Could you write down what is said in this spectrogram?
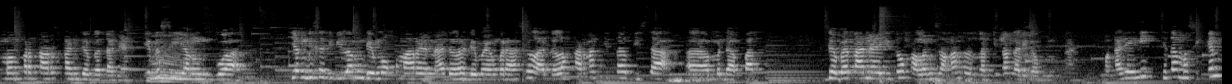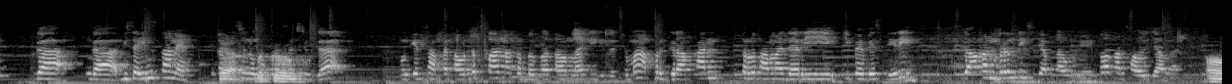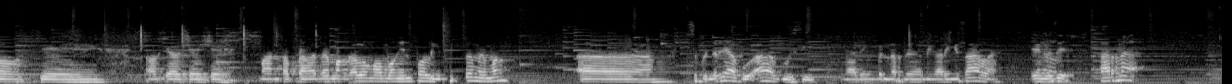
mempertaruhkan jabatannya. Itu sih Hmm. yang gua yang bisa dibilang demo kemarin adalah demo yang berhasil adalah karena kita bisa uh, mendapat jabatannya itu kalau misalkan tuntutan kita nggak dikabulkan. Makanya ini kita masih kan nggak nggak bisa instan ya. Kita Ya, masih nunggu betul. proses juga. Mungkin sampai tahun depan atau beberapa tahun lagi gitu. Cuma pergerakan terutama dari IPB sendiri nggak akan berhenti setiap tahunnya itu akan selalu jalan Oke. Oke oke oke. Mantap banget memang kalau ngomongin politik tuh memang eh sebenarnya abu-abu sih. Nggak ada yang benar dan nggak ada yang salah. Ya nggak sih? Karena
